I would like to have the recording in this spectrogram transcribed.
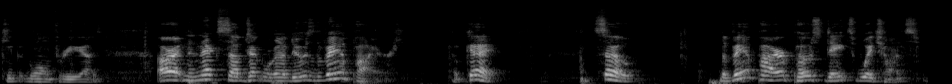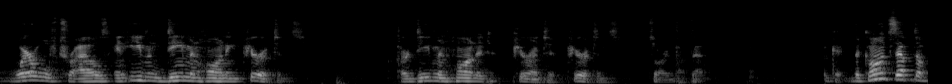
keep it going for you guys. All right, and the next subject we're going to do is the vampires. Okay. So, the vampire post dates witch hunts, werewolf trials, and even demon haunting Puritans. Or demon haunted Puritan, Puritans. Sorry about that. Okay, the concept of,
